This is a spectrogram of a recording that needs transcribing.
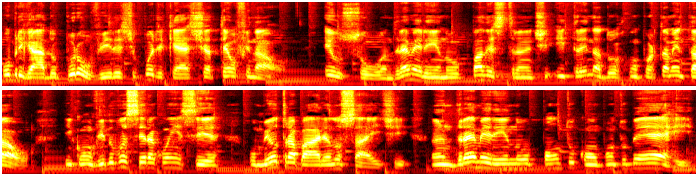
Obrigado por ouvir este podcast até o final. Eu sou André Merino, palestrante e treinador comportamental, e convido você a conhecer o meu trabalho no site andremerino.com.br,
